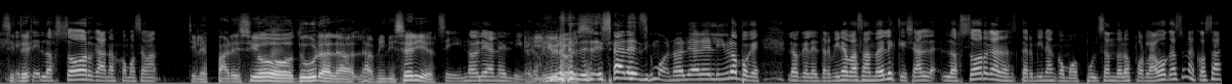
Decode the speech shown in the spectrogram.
Si te- este, los órganos, cómo se van... Si les pareció dura la, la miniserie. Sí, no lean el libro. El libro es- ya le decimos, no lean el libro porque lo que le termina pasando a él es que ya los órganos terminan como expulsándolos por la boca. Es una cosa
